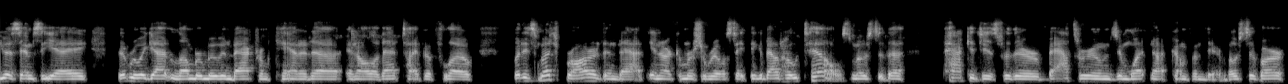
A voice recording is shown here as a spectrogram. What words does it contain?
USMCA that really got lumber moving back from Canada and all of that type of flow but it's much broader than that in our commercial real estate. Think about hotels. Most of the packages for their bathrooms and whatnot come from there. Most of our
